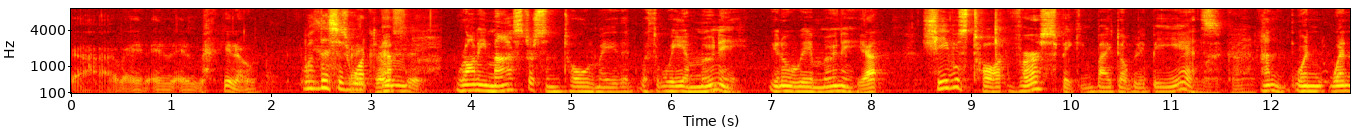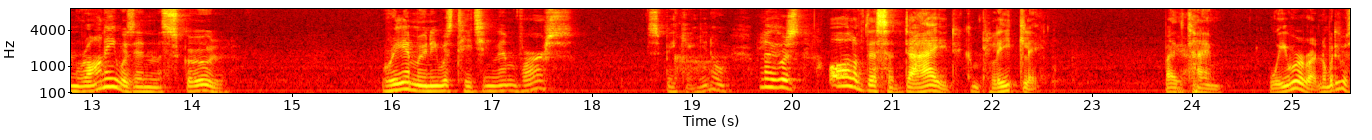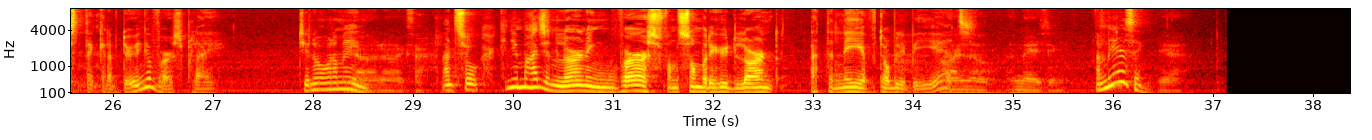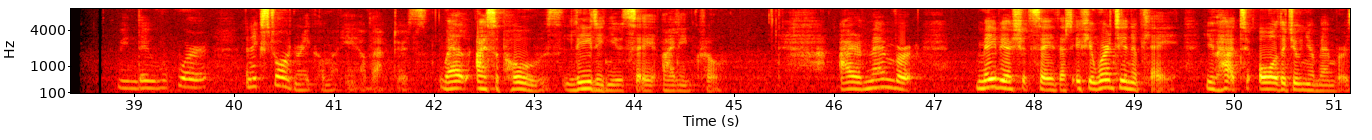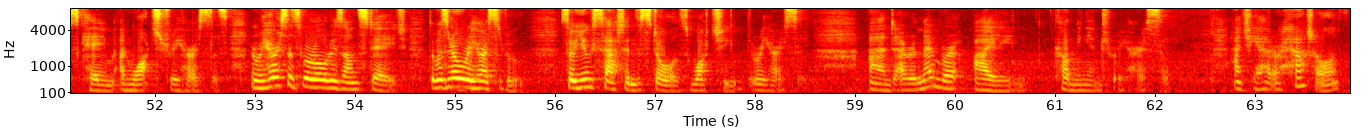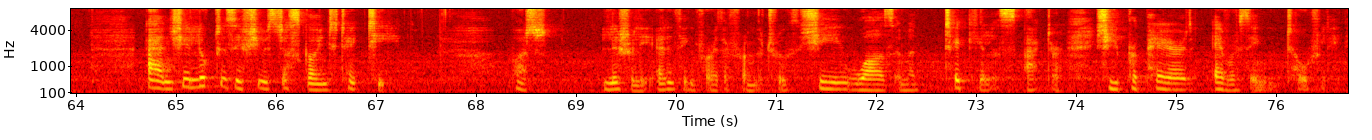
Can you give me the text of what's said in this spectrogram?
uh, in, in, in you know, well, this is what um, Ronnie Masterson told me that with Ria Mooney, you know Ria Mooney? Yeah. She was taught verse speaking by W.B. Yeats. Oh and when, when Ronnie was in the school, Ria Mooney was teaching them verse speaking, you know. In other words, all of this had died completely by the yeah. time we were, nobody was thinking of doing a verse play. Do you know what I mean? No, no, exactly. And so, can you imagine learning verse from somebody who'd learned at the knee of W.B. Yeats? I know, amazing. Amazing. Yeah. I mean, they were an extraordinary company of actors. Well, I suppose, leading, you'd say Eileen Crowe. I remember maybe I should say that if you weren't in a play, you had to, all the junior members came and watched rehearsals. And rehearsals were always on stage. There was no rehearsal room. So you sat in the stalls watching the rehearsal. And I remember Eileen coming into rehearsal. And she had her hat on. And she looked as if she was just going to take tea. But literally anything further from the truth. She was a meticulous actor. She prepared everything totally.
